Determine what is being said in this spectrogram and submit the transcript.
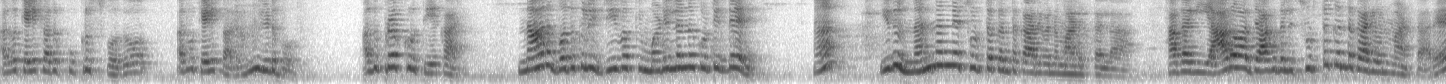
ಅಥವಾ ಕೆಳಿಕಾದ್ರೂ ಕುಕ್ಕರಿಸ್ಬೋದು ಅಥವಾ ಕೆಳಿಕಾದ್ರೂ ಇಡ್ಬೋದು. ಅದು ಪ್ರಕೃತಿಯ ಕಾರ್ಯ. ನಾನು ಬದುಕಲಿ ಜೀವಕ್ಕೆ ಮಡಿಲನ್ನು ಕೊಟ್ಟಿದ್ದೇನೆ. ಆ? ಇದು ನನ್ನನ್ನೇ ಸುಡ್ತಕ್ಕಂಥ ಕಾರ್ಯವನ್ನು ಮಾಡುತ್ತಲ್ಲ. ಹಾಗಾಗಿ ಯಾರೋ ಆ ಜಾಗದಲ್ಲಿ ಸುಡ್ತಕ್ಕಂಥ ಕಾರ್ಯವನ್ನು ಮಾಡ್ತಾರೆ.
